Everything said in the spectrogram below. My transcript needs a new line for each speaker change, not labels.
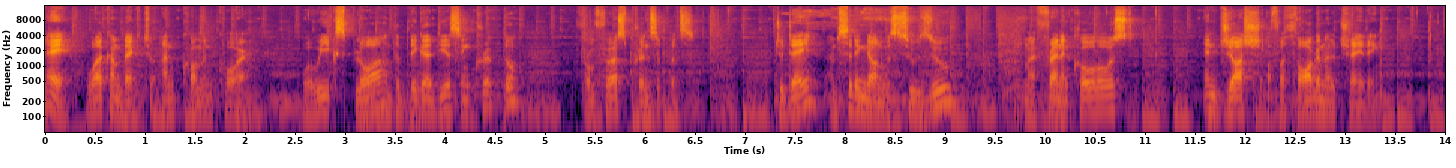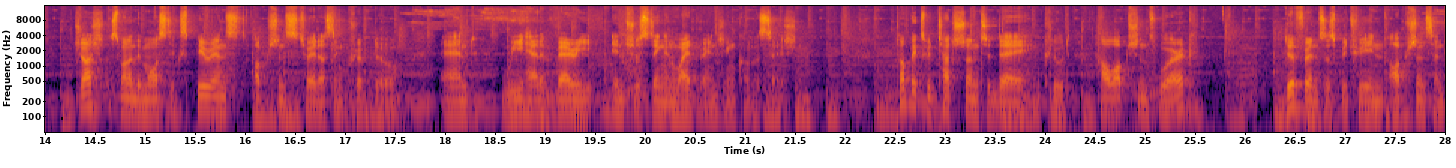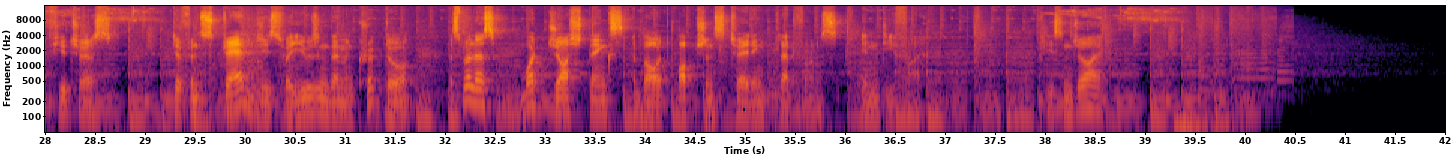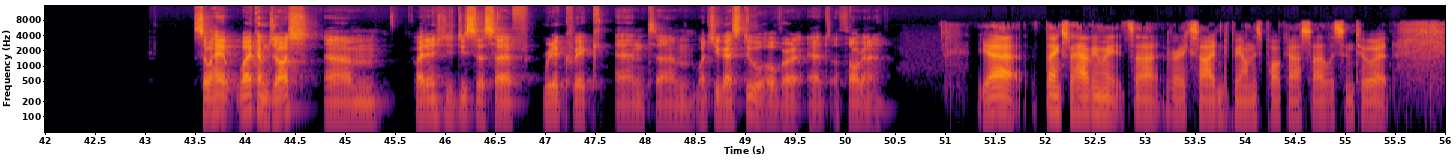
Hey, welcome back to Uncommon Core, where we explore the big ideas in crypto from first principles. Today, I'm sitting down with Su Zhu, my friend and co host, and Josh of Orthogonal Trading. Josh is one of the most experienced options traders in crypto, and we had a very interesting and wide ranging conversation. Topics we touched on today include how options work, differences between options and futures, different strategies for using them in crypto, as well as what Josh thinks about options trading platforms in DeFi. Please enjoy. So, hey, welcome, Josh. Um, why don't you introduce yourself real quick and um, what you guys do over at Orthogonal?
Yeah, thanks for having me. It's uh, very exciting to be on this podcast. I listen to it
